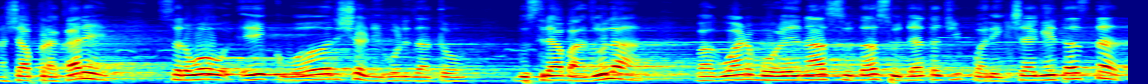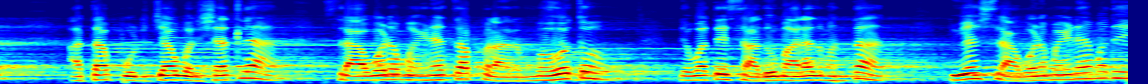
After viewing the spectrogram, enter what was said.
अशा प्रकारे सर्व एक वर्ष निघून जातो. दुसऱ्या बाजूला भगवान भोळेनाथसुद्धा सुजाताची परीक्षा घेत असतात. आता पुढच्या वर्षातल्या श्रावण महिन्याचा प्रारंभ होतो. तेव्हा ते साधू महाराज म्हणतात तू या श्रावण महिन्यामध्ये.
